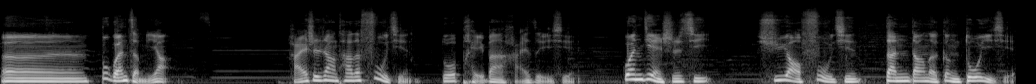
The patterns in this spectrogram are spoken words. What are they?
嗯，不管怎么样，还是让他的父亲多陪伴孩子一些。关键时期需要父亲担当的更多一些。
